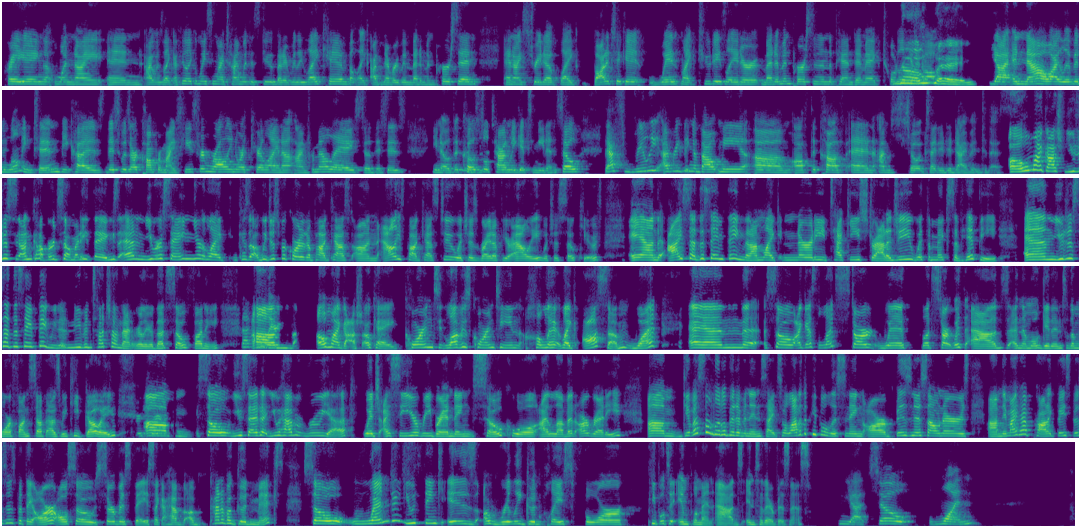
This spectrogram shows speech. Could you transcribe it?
praying one night and I was like, I feel like I'm wasting my time with this dude, but I really like him, but like I've never even met him in person. And I straight up like bought a ticket, went like two days later, met him in person in the pandemic, totally. No way. Yeah. And now I live in Wilmington because this was our compromise. He's from Raleigh, North Carolina. I'm from LA. So this is you know, the coastal town we get to meet in. So that's really everything about me um, off the cuff. And I'm so excited to dive into this. Oh my gosh, you just uncovered so many things. And you were saying you're like, because uh, we just recorded a podcast on Allee's podcast too, which is Right Up Your Allee, which is so cute. And I said the same thing that I'm like nerdy, techie strategy with a mix of hippie. And you just said the same thing. We didn't even touch on that earlier. That's so funny. That's um, Oh my gosh. Okay. Quarantine. Love is quarantine. Hilarious. Like awesome. What? And so I guess let's start with let's start with ads and then we'll get into the more fun stuff as we keep going. Sure. Um so you said you have Ruya, which I see you're rebranding. So cool. I love it already. Um give us a little bit of an insight. So a lot of the people listening are business owners. Um they might have product-based business, but they are also service-based. Like I have a kind of a good mix. So when do you think is a really good place for people to implement ads into their business? Yeah. So, one,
